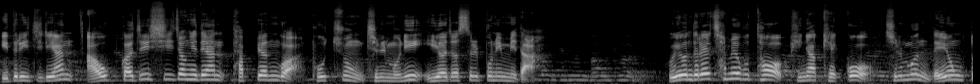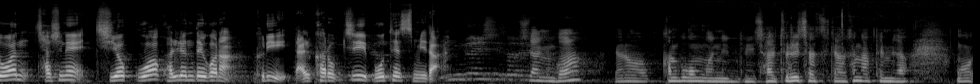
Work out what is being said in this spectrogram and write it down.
이들이 질의한 9가지 시정에 대한 답변과 보충 질문이 이어졌을 뿐입니다. 의원들의 참여부터 빈약했고 질문 내용 또한 자신의 지역구와 관련되거나 그리 날카롭지 못했습니다. 시장님과 여러 간부 공무원님들이 잘 들으셨으리라고 생각됩니다. 뭐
